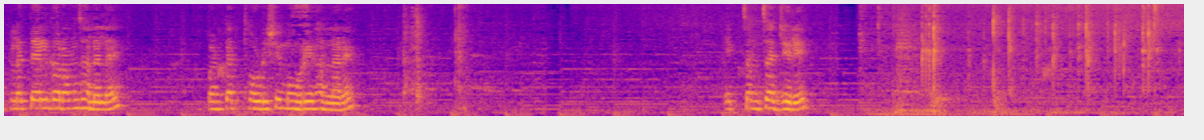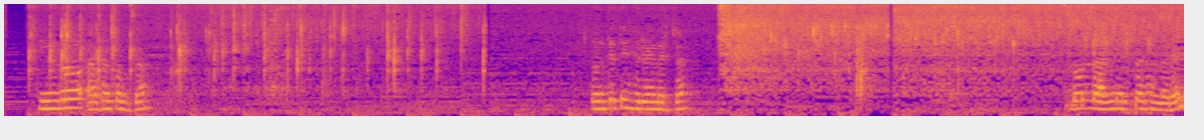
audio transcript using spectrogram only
आपलं तेल गरम झालेलं आहे. पण त्यात थोडीशी मोहरी घालणार आहे. एक चमचा जिरे. हिंग अर्धा चमचा. दोन ते तीन हिरव्या मिरच्या. दोन लाल मिरच्या घालणार आहे.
